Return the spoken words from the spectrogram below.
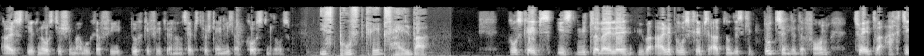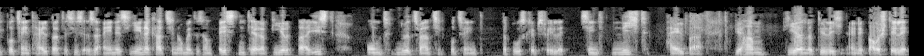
als diagnostische Mammographie durchgeführt werden und selbstverständlich auch kostenlos. Ist Brustkrebs heilbar? Brustkrebs ist mittlerweile über alle Brustkrebsarten und es gibt Dutzende davon zu etwa 80 Prozent heilbar. Das ist also eines jener Karzinome, das am besten therapierbar ist und nur 20 Prozent der Brustkrebsfälle sind nicht heilbar. Wir haben hier natürlich eine Baustelle,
